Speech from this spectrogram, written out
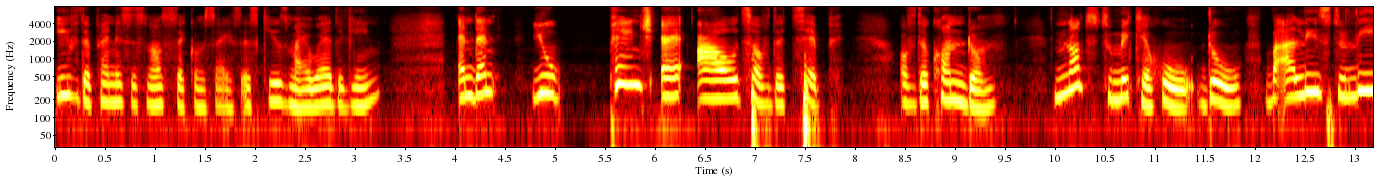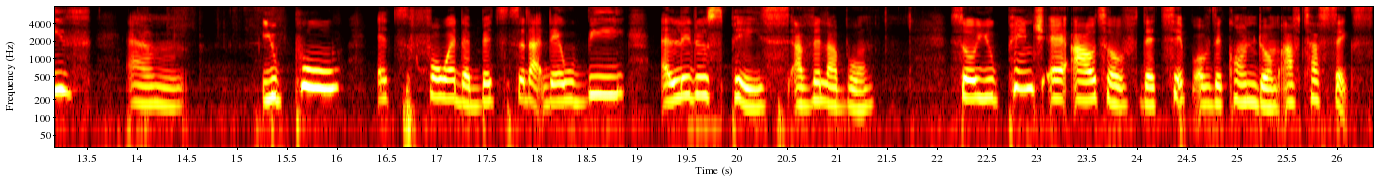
If the penis is not circumcised excuse my word again. And then you pinch air out of the tip of the condom not to make a hole though but at least to leave um you pull it forward a bit so that there will be a little space available. So you pinch air out of the tip of the condom after sex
